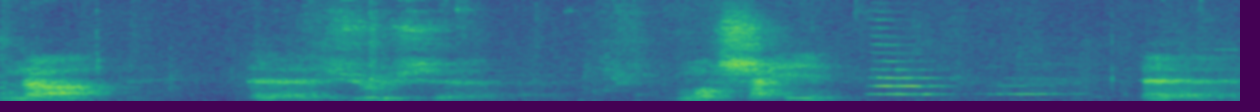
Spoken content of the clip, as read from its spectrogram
هنا آه، جوج مرشحين آه،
